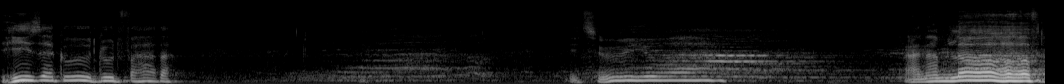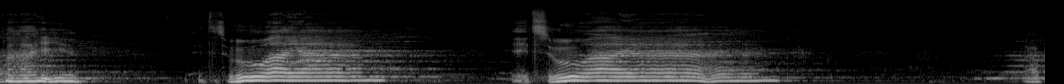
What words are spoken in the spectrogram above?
He's a good, good father. It's who you are, and I'm loved by you. It's who I am. It's who I am. Are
